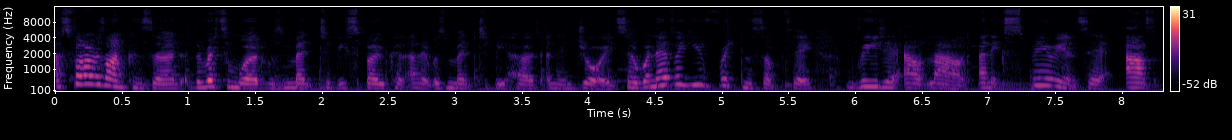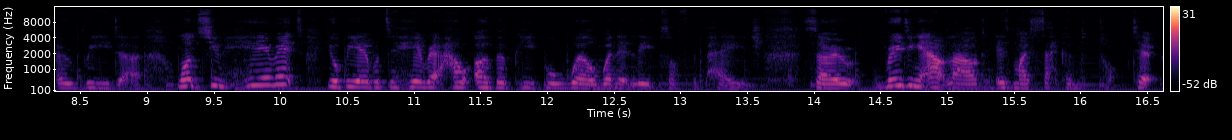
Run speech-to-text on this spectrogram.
As far as I'm concerned, the written word was meant to be spoken and it was meant to be heard and enjoyed. So whenever you've written something, read it out loud and experience it as a reader. Once you hear it, you'll be able to hear it how other people will when it leaps off the page. So reading it out loud is my second top tip.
